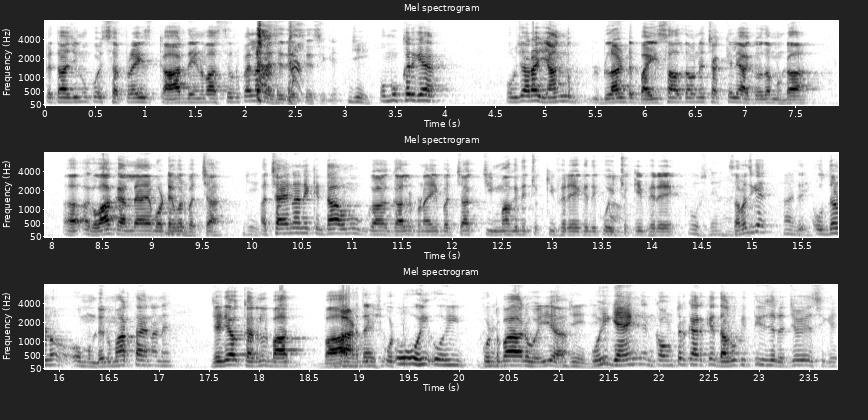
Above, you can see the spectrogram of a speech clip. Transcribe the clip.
ਪਿਤਾ ਜੀ ਨੂੰ ਕੋਈ ਸਰਪ੍ਰਾਈਜ਼ ਕਾਰ ਦੇਣ ਵਾਸਤੇ ਉਹਨੂੰ ਪਹਿਲਾਂ ਪੈਸੇ ਦੇ ਦਿੱਤੇ ਸੀਗੇ। ਜੀ। ਉਹ ਮੁੱਕਰ ਗਿਆ। ਉਹ ਵਿਚਾਰਾ ਯੰਗ ਬਲੱਡ 22 ਸਾਲ ਦਾ ਉਹਨੇ ਚੱਕ ਕੇ ਲਿਆ ਕੇ ਉਹਦਾ ਮੁੰਡਾ ਅਗਵਾ ਕਰ ਲਿਆ ਵਾਟਐਵਰ ਬੱਚਾ। ਜੀ। ਅੱਛਾ ਇਹਨਾਂ ਨੇ ਕਿੱਡਾ ਉਹਨੂੰ ਗੱਲ ਬਣਾਈ ਬੱਚਾ ਚੀਮਾ ਕਦੀ ਚੁੱਕੀ ਫਿਰੇ ਕਦੀ ਕੋਈ ਚੁੱਕੀ ਫਿਰੇ। ਸਮਝ ਗਏ। ਤੇ ਉਦੋਂ ਉਹ ਮੁੰਡੇ ਨੂੰ ਮਾਰਤਾ ਇਹਨਾਂ ਨੇ। ਜਿਹੜੇ ਉਹ ਕਰਨਲ ਬਾਦ ਬਾੜ ਦਾ ਉਹ ਉਹੀ ਕੁੱਟਮਾਰ ਹੋਈ ਆ। ਉਹੀ ਗੈਂਗ ਐਨਕਾਊਂਟਰ ਕਰਕੇ ਦਾਰੂ ਪੀਤੀ ਹੋਈ ਰੱਜੇ ਹੋਏ ਸੀਗੇ।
